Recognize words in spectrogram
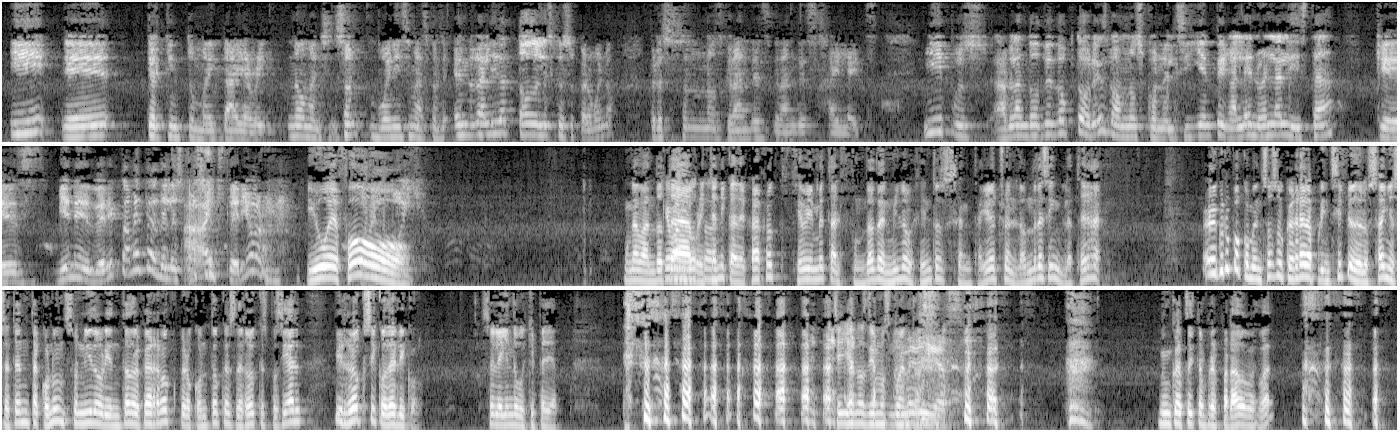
y eh, 13 to My Diary. No manches, son buenísimas canciones. En realidad todo el disco es súper bueno, pero esos son unos grandes, grandes highlights. Y pues hablando de doctores, vámonos con el siguiente galeno en la lista, que es viene directamente del espacio exterior. UFO. Una bandota, británica de hard rock y heavy metal fundada en 1968 en Londres, Inglaterra. El grupo comenzó su carrera a principios de los años 70 con un sonido orientado al hard rock pero con toques de rock espacial y rock psicodélico. Estoy leyendo Wikipedia. Sí, ya nos dimos cuenta. Nunca estoy tan preparado, ¿verdad?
